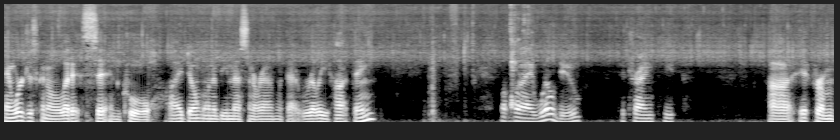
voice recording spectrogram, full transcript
And we're just going to let it sit and cool. I don't want to be messing around with that really hot thing. But what I will do to try and keep uh, it from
